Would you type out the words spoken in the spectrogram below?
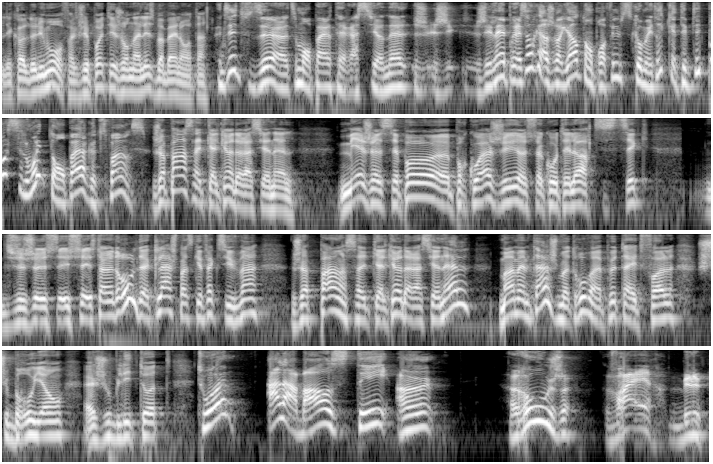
l'école de l'humour. Fait que j'ai pas été journaliste bien longtemps. Tu sais, tu disais, euh, tu sais, mon père était rationnel. J'ai- l'impression, quand je regarde ton profil psychométrique, que t'es peut-être pas si loin de ton père que tu penses. Je pense être quelqu'un de rationnel. Mais je ne sais pas pourquoi j'ai ce côté-là artistique. Je- je- c'est- un drôle de clash parce qu'effectivement, je pense être quelqu'un de rationnel, mais en même temps, je me trouve un peu tête folle. Je suis brouillon, euh, j'oublie tout. Toi, à la base, t'es un rouge, vert, bleu.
